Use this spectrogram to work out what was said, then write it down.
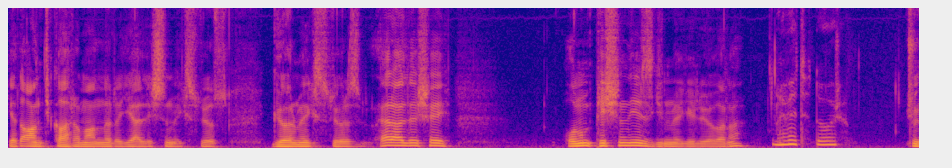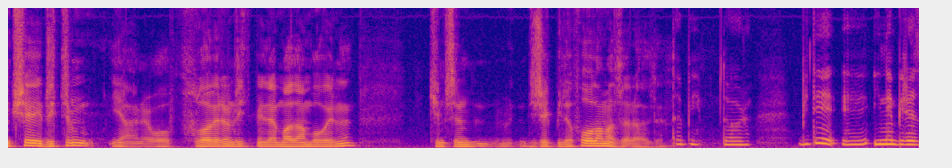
ya da anti kahramanları yerleştirmek istiyoruz, görmek istiyoruz? Herhalde şey onun peşindeyiz gibi geliyor bana. Evet doğru. Çünkü şey ritim yani o Flaubert'in ritmiyle Madame Bovary'nin kimsenin diyecek bir lafı olamaz herhalde. Tabii doğru. Bir de e, yine biraz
